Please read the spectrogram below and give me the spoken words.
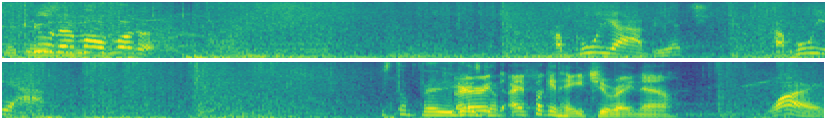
That Kill guy's that good. motherfucker! Kabuya, bitch! Kabuya! It's not fair. You guys Eric, got. I fucking hate you right now. Why?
